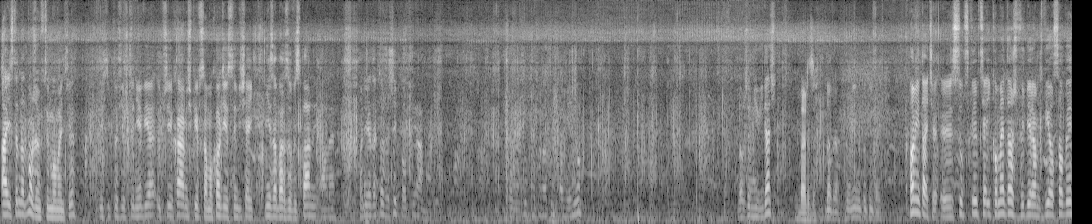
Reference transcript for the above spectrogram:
A, jestem nad morzem w tym momencie. Jeśli ktoś jeszcze nie wie, przyjechałem, śpię w samochodzie, jestem dzisiaj nie za bardzo wyspany, ale panie redaktorze, szybko otwieramy. Dobra, zróbmy to na tym kamieniu. Dobrze mnie widać? Bardzo. Dobra, robimy to tutaj. Pamiętajcie, y, subskrypcja i komentarz. Wybieram dwie osoby,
